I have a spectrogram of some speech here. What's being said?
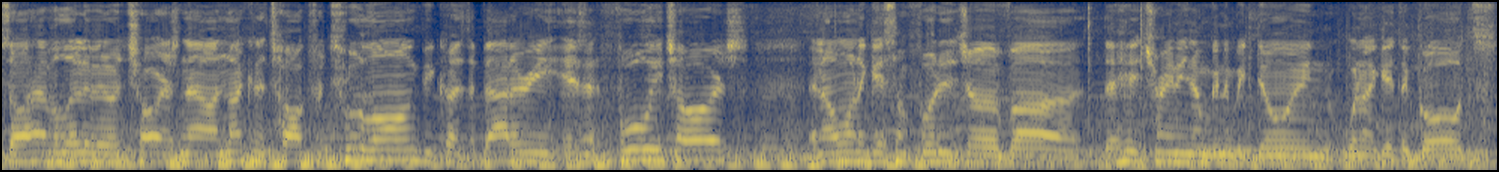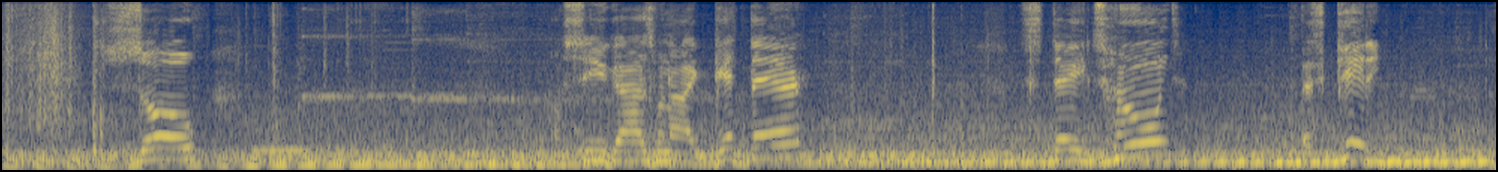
So I have a little bit of charge now. I'm not going to talk for too long because the battery isn't fully charged. And I want to get some footage of uh, the HIIT training I'm going to be doing when I get the Gold's. So, I'll see you guys when I get there. Stay tuned. Let's get it.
